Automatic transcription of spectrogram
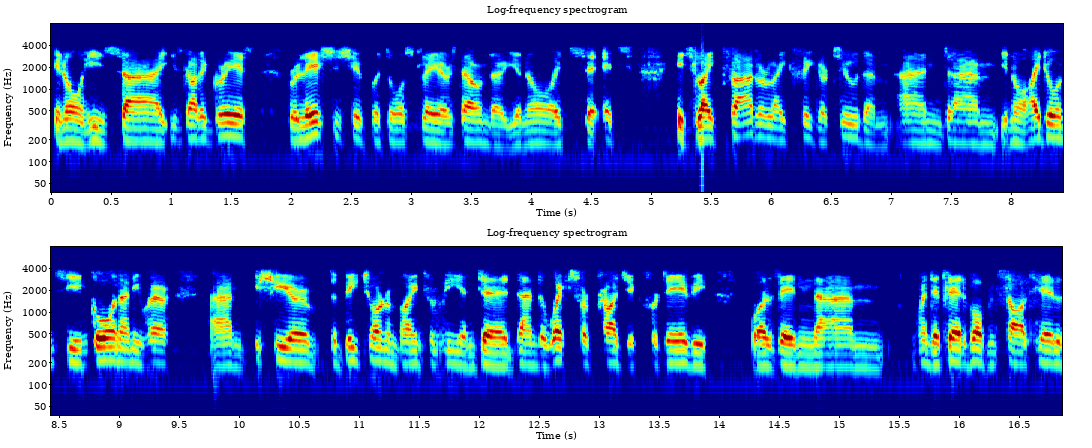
You know, he's uh, he's got a great relationship with those players down there. You know, it's it's it's like father like figure to them, and um, you know, I don't see him going anywhere. Um, this year, the big turning point for me and uh, and the Wexford project for Davy was in um, when they played above in Salt Hill,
